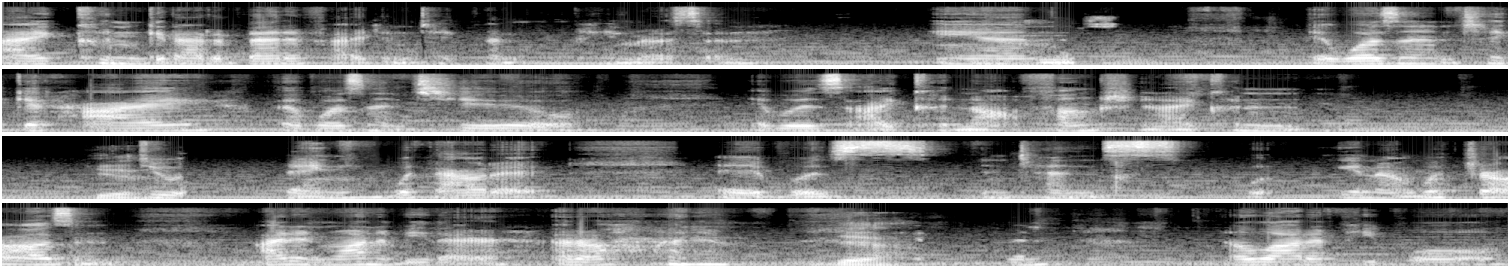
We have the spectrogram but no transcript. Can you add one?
I couldn't get out of bed if I didn't take pain medicine. And it wasn't to get high. It wasn't to. It was I could not function. I couldn't yeah. do anything without it. It was intense, you know, withdrawals, and I didn't want to be there at all. yeah. And a lot of people,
